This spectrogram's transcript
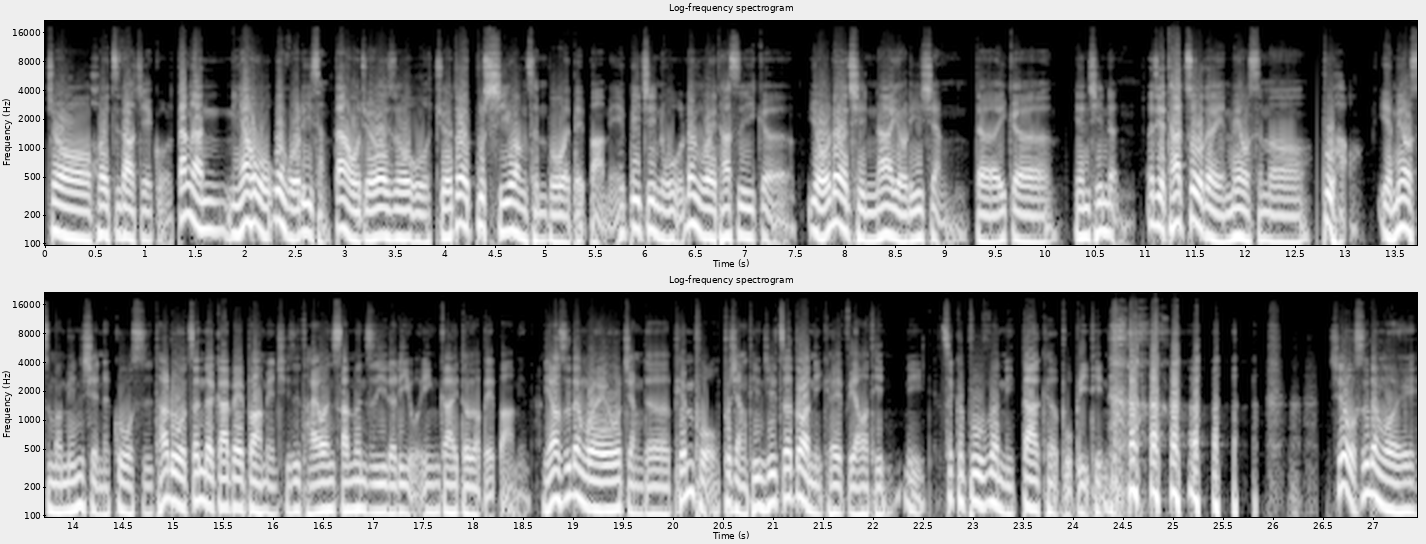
就会知道结果了。当然，你要我问我立场，但我觉得说，我绝对不希望陈柏惟被罢免，因为毕竟我认为他是一个有热情、那有理想的一个。年轻人，而且他做的也没有什么不好，也没有什么明显的过失。他如果真的该被罢免，其实台湾三分之一的立委应该都要被罢免。你要是认为我讲的偏颇，不想听，其实这段你可以不要听，你这个部分你大可不必听。其实我是认为，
